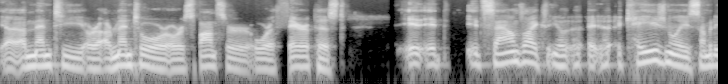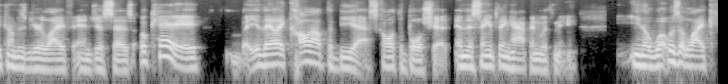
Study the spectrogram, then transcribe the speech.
a mentee or a mentor or a sponsor or a therapist, it it it sounds like you know occasionally somebody comes into your life and just says, okay, they like call out the BS, call it the bullshit, and the same thing happened with me. You know, what was it like?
